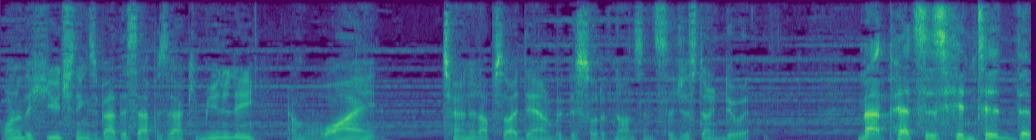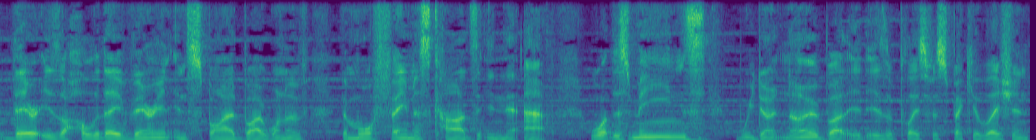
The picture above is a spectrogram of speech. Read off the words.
One of the huge things about this app is our community and why turn it upside down with this sort of nonsense. So just don't do it. Matt Petz has hinted that there is a holiday variant inspired by one of the more famous cards in the app. What this means, we don't know, but it is a place for speculation.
